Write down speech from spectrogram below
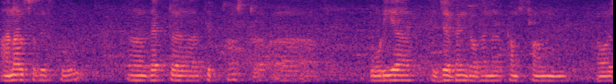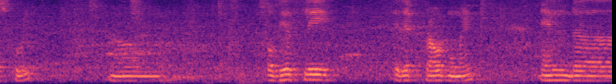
annals of the school uh, that uh, the first uh, Odia Reserve Bank governor comes from our school. Uh, obviously, is a proud moment, and uh,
